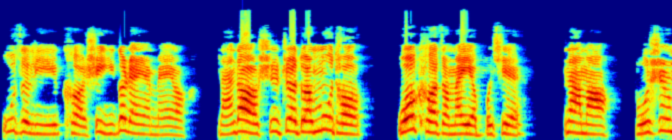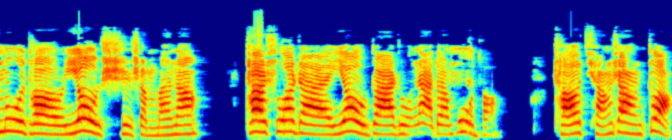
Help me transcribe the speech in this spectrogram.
屋子里可是一个人也没有。难道是这段木头？我可怎么也不信。那么……”不是木头又是什么呢？他说着，又抓住那段木头，朝墙上撞。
